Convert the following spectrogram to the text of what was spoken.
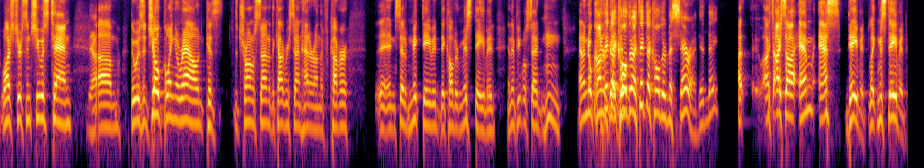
watched her since she was 10. Yeah. Um, there was a joke going around because the Toronto Sun or the Calgary Sun had her on the cover. Instead of McDavid, they called her Miss David. And then people said, hmm. And I know Connor. I think they called her. I think they called her Miss Sarah, didn't they? I, I, I saw M.S. David, like Miss David.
